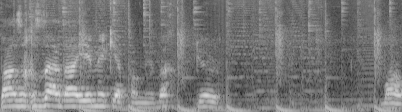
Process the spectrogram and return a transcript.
Bazı kızlar daha yemek yapamıyor. Bak görün. Bal.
